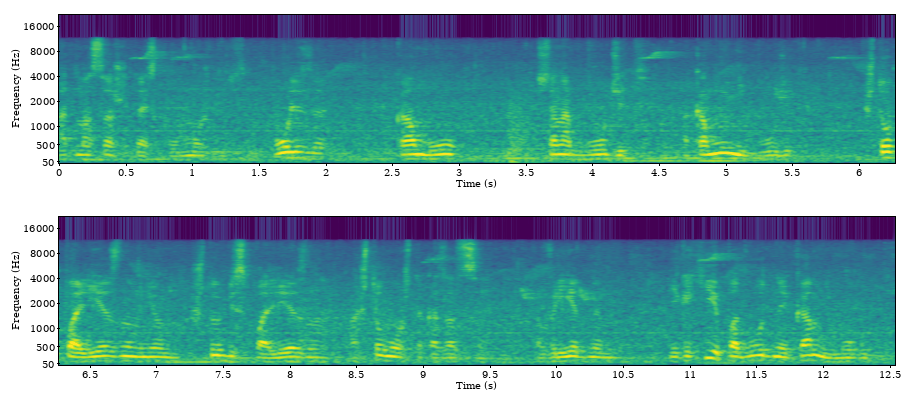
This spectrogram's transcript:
от массажа тайского может быть польза, кому, что она будет, а кому не будет, что полезно в нем, что бесполезно, а что может оказаться вредным и какие подводные камни могут быть.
